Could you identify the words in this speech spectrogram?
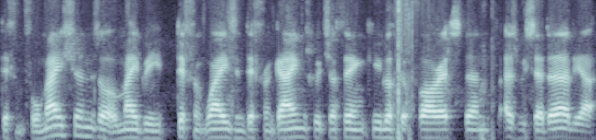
different formations or maybe different ways in different games, which I think you look at Forest and as we said earlier,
